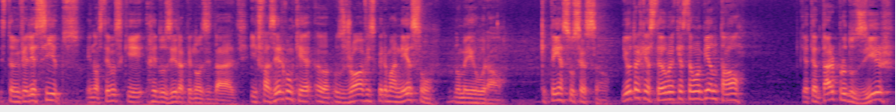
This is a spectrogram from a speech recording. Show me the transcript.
estão envelhecidos e nós temos que reduzir a penosidade e fazer com que uh, os jovens permaneçam no meio rural, que tenha sucessão. E outra questão é a questão ambiental, que é tentar produzir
